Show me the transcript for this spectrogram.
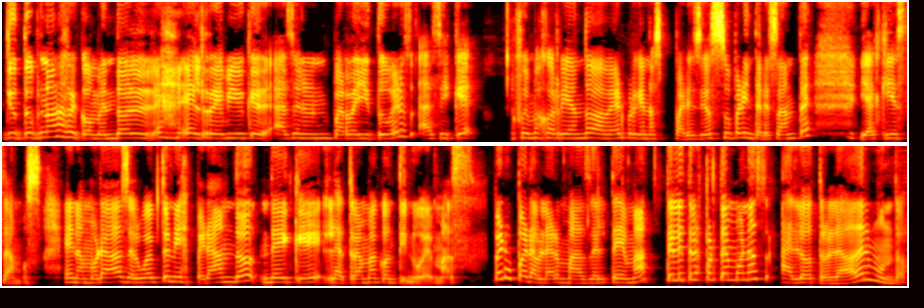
YouTube no nos recomendó el, el review que hacen un par de youtubers, así que Fuimos corriendo a ver porque nos pareció súper interesante y aquí estamos, enamoradas del webtoon y esperando de que la trama continúe más. Pero para hablar más del tema, teletransportémonos al otro lado del mundo.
